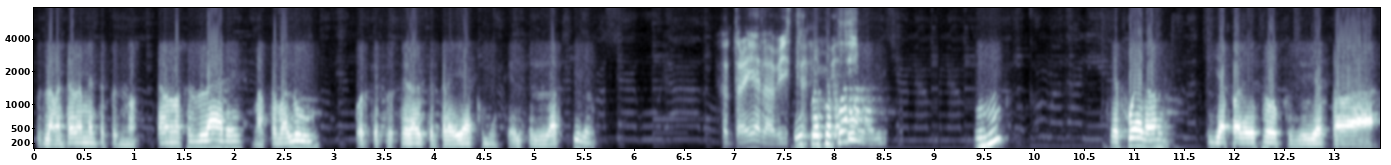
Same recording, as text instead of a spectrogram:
pues lamentablemente pues nos quitaron los celulares, más a Balú, porque pues era el que traía como que el celular chido. Lo traía a la vista. Y el pues se fueron. Ujú. Se fueron y ya para eso pues yo ya estaba,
